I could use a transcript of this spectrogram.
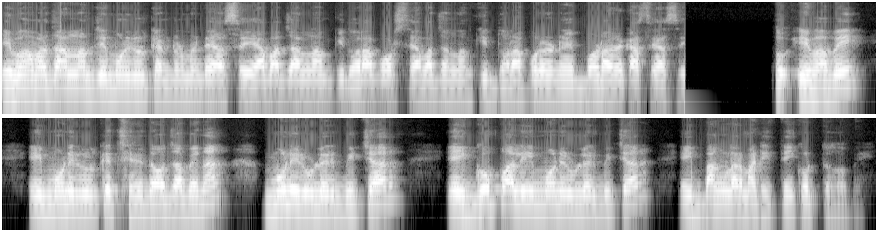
এবং আমরা জানলাম যে মনিরুল ক্যান্টনমেন্টে আছে, আবার জানলাম কি ধরা পড়ছে, আবার জানলাম কি ধরা পড়ে নয় বর্ডারের কাছে আছে। তো এভাবে এই মনিরুলকে ছেড়ে দেওয়া যাবে না। মনিরুলের বিচার, এই গোপালী মনিরুলের বিচার এই বাংলার মাটিতেই করতে হবে।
